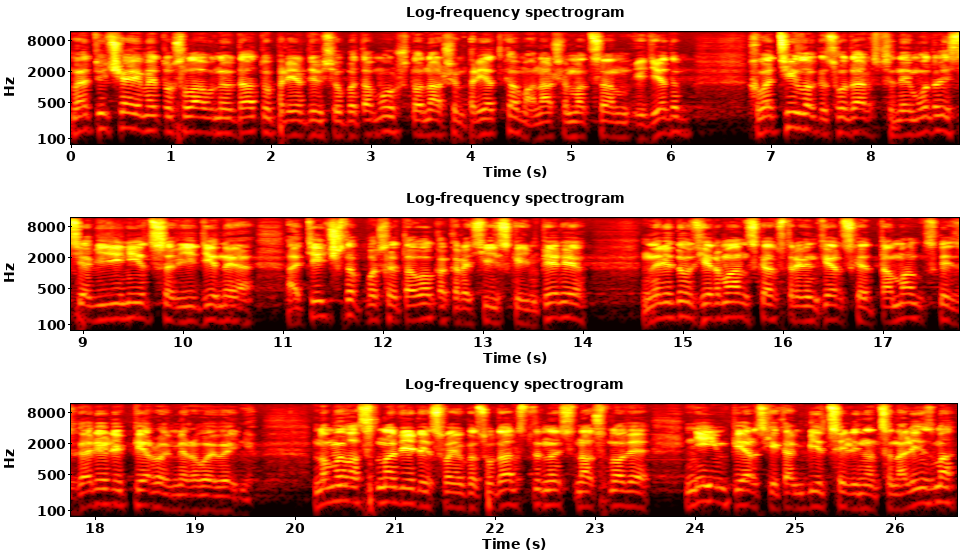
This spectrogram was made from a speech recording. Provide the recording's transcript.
Мы отвечаем эту славную дату прежде всего потому, что нашим предкам, а нашим отцам и дедам хватило государственной мудрости объединиться в единое Отечество после того, как Российская империя наряду с германской, австро-венгерской, таманской сгорели в Первой мировой войне. Но мы восстановили свою государственность на основе не имперских амбиций или национализма,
